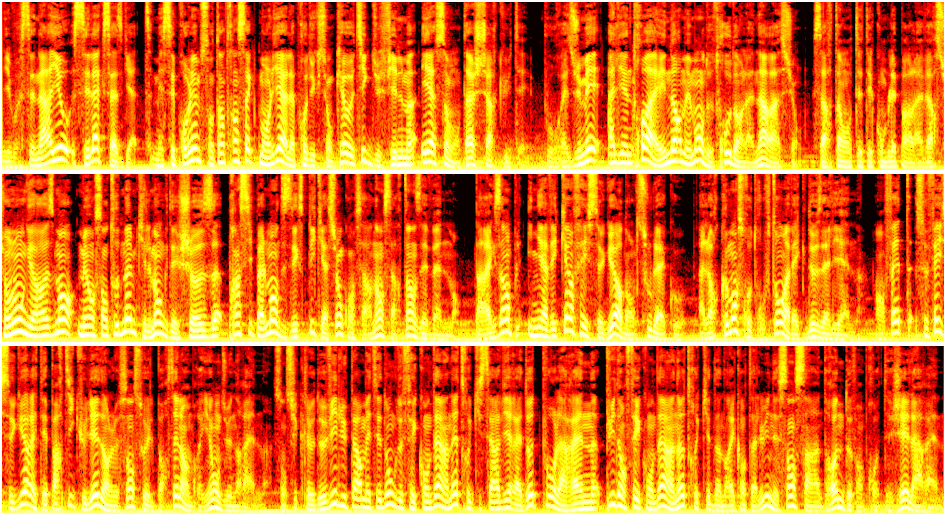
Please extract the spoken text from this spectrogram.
Niveau scénario, c'est là que ça se gâte, mais ces problèmes sont intrinsèquement liés à la production chaotique du film et à son montage charcuté. Pour résumer, Alien 3 a énormément de trous dans la narration. Certains ont été comblés par la version longue, heureusement, mais on sent tout de même qu'il manque des choses, principalement des explications concernant certains événements. Par exemple, il n'y avait qu'un facehugger dans le Sulaco. Alors comment se retrouve-t-on avec deux aliens? En fait, ce facehugger était particulier dans le sens où il portait l'embryon d'une reine. Son cycle de vie lui permettait donc de féconder un être qui servirait d'hôte pour la reine, puis d'en féconder un autre qui donnerait quant à lui naissance à un drone devant protéger la reine.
